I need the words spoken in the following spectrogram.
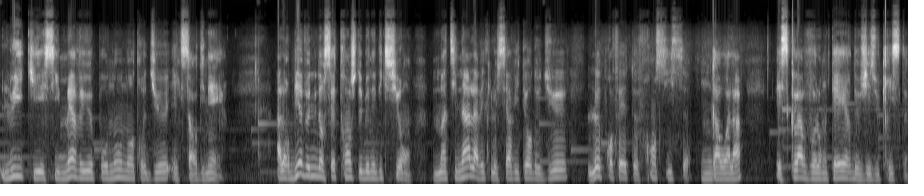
lui qui est si merveilleux pour nous, notre Dieu extraordinaire. Alors, bienvenue dans cette tranche de bénédiction matinale avec le serviteur de Dieu, le prophète Francis Ngawala, esclave volontaire de Jésus-Christ.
